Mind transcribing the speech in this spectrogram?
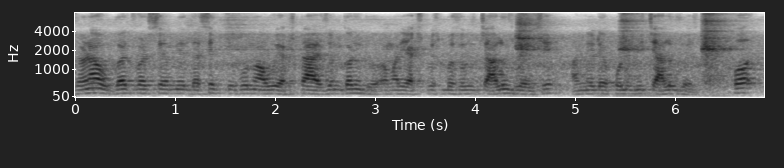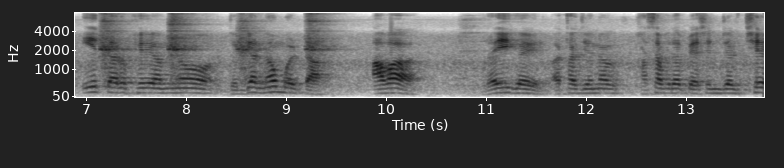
જણાવું, ગત વર્ષે અમે દસેક ટ્રીપોનું આવું એક્સ્ટ્રા આયોજન કર્યું હતું. અમારી એક્સપ્રેસ બસો તો ચાલુ જ હોય છે. અન્ય ડેપોની બી ચાલુ જ હોય છે. પણ એ તરફે એમનો જગ્યા ન મળતા આવા રહી ગયેલ. અથવા જેના ખાસા બધા પેસેન્જર છે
